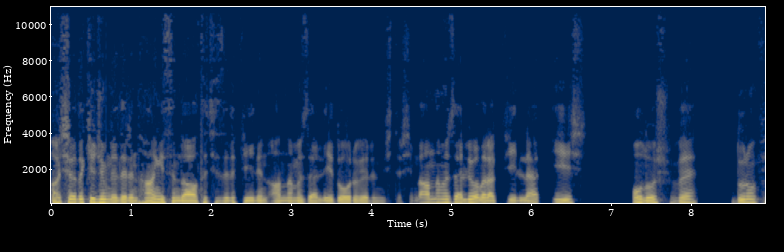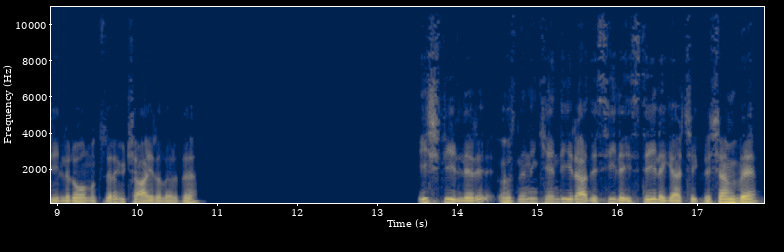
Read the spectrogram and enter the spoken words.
Aşağıdaki cümlelerin hangisinde altı çizili fiilin anlam özelliği doğru verilmiştir? Şimdi anlam özelliği olarak fiiller iş, oluş ve durum fiilleri olmak üzere üçe ayrılırdı. İş fiilleri öznenin kendi iradesiyle, isteğiyle gerçekleşen ve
